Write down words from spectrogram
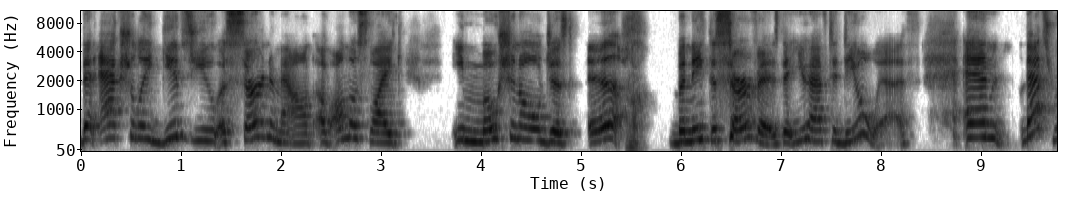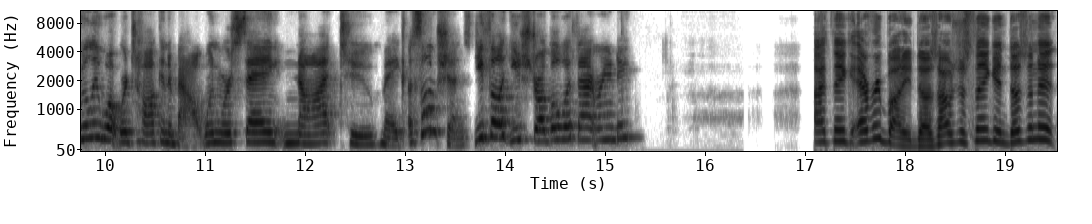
that actually gives you a certain amount of almost like emotional just ugh beneath the surface that you have to deal with. And that's really what we're talking about when we're saying not to make assumptions. You feel like you struggle with that, Randy? I think everybody does. I was just thinking, doesn't it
